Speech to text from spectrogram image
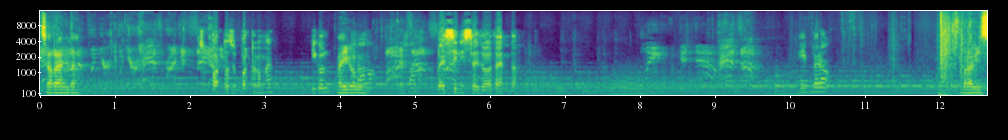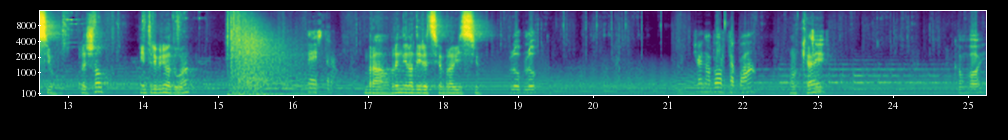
Si arrende. Supporta, supporta con me. Eagle. Vai Eagle. Ci sono. Vai a sinistra dietro la tenda. Libero. Bravissimo. Flash out. Entri prima tu, eh. Destra. Bravo, prendi una direzione, bravissimo. Blu blu. C'è una porta qua. Ok. Sì. Con voi.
